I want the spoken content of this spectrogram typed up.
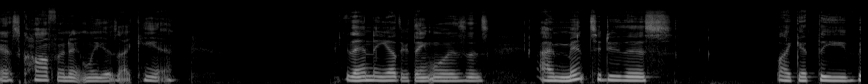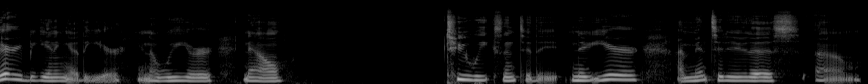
as confidently as I can. Then the other thing was is I meant to do this like at the very beginning of the year. You know, we are now two weeks into the new year. I meant to do this um,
